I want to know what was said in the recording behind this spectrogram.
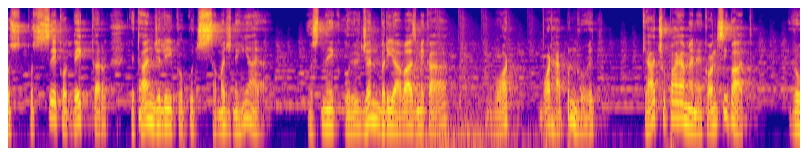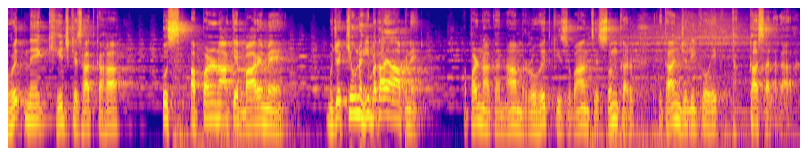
उस गुस्से को देखकर गीतांजलि को कुछ समझ नहीं आया। उसने एक उलझन भरी आवाज़ में कहा वॉट वॉट हैपन रोहित? क्या छुपाया मैंने? कौन सी बात? रोहित ने खींच के साथ कहा, उस अपर्णा के बारे में। मुझे क्यों नहीं बताया आपने? अपर्णा का नाम रोहित की ज़ुबान से सुनकर गीतांजलि को एक धक्का सा लगा।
